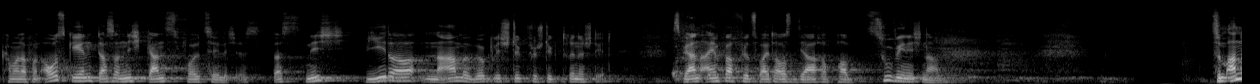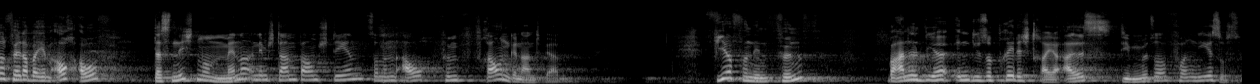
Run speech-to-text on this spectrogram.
kann man davon ausgehen, dass er nicht ganz vollzählig ist, dass nicht jeder Name wirklich Stück für Stück drinne steht. Es wären einfach für 2000 Jahre ein paar zu wenig Namen. Zum anderen fällt aber eben auch auf, dass nicht nur Männer in dem Stammbaum stehen, sondern auch fünf Frauen genannt werden. Vier von den fünf behandeln wir in dieser Predigtreihe als die Mütter von Jesus.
